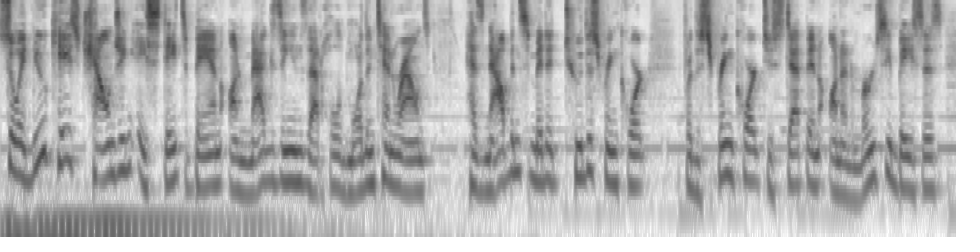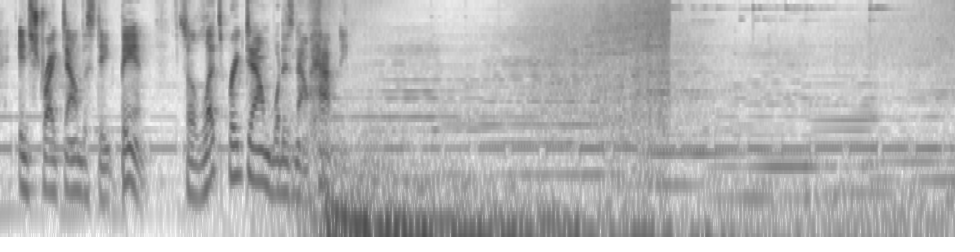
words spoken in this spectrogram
So, a new case challenging a state's ban on magazines that hold more than 10 rounds has now been submitted to the Supreme Court for the Supreme Court to step in on an emergency basis and strike down the state ban. So, let's break down what is now happening.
